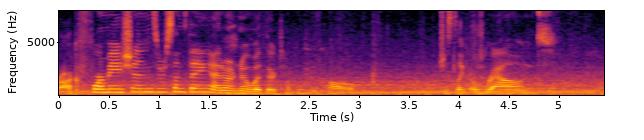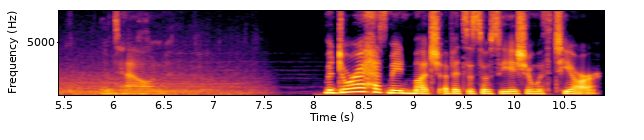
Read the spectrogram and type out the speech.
rock formations or something. I don't know what they're technically called. Just like around the mm-hmm. town. Medora has made much of its association with TR.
